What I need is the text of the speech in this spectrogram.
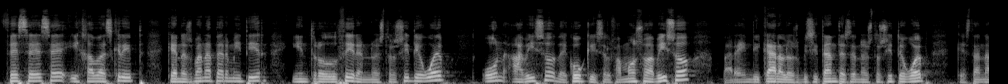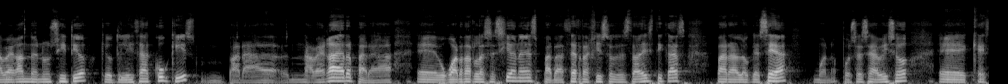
CSS y JavaScript que nos nos van a permitir introducir en nuestro sitio web un aviso de cookies, el famoso aviso para indicar a los visitantes de nuestro sitio web que están navegando en un sitio que utiliza cookies para navegar, para eh, guardar las sesiones, para hacer registros de estadísticas, para lo que sea. Bueno, pues ese aviso eh, que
